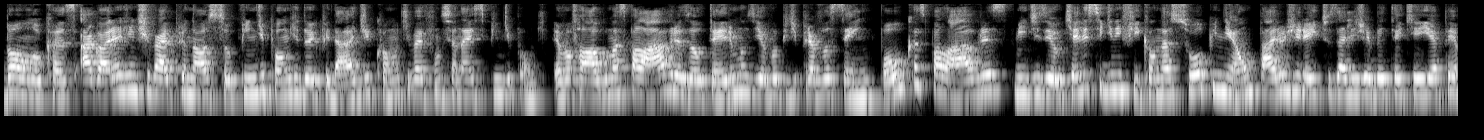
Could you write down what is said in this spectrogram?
Bom, Lucas, agora a gente vai para o nosso ping-pong do Equidade. Como que vai funcionar esse ping-pong? Eu vou falar algumas palavras ou termos e eu vou pedir para você, em poucas palavras, me dizer o que eles significam, na sua opinião, para os direitos LGBTQIAP+.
